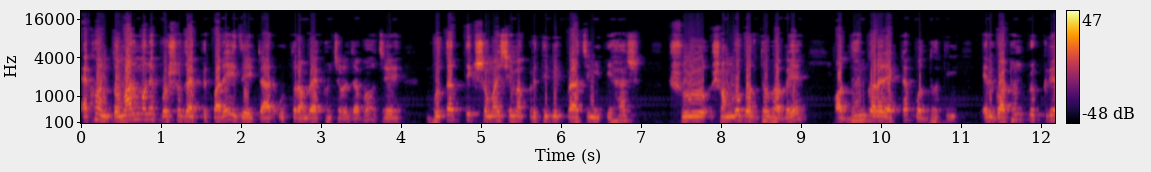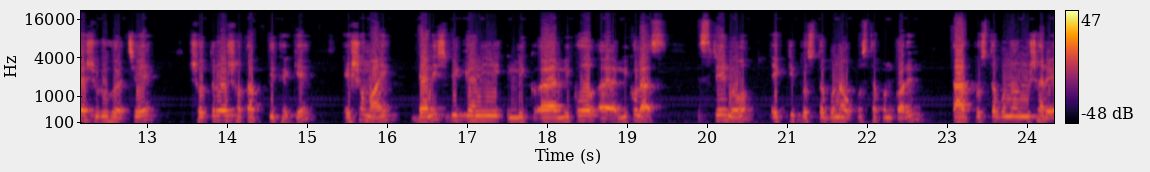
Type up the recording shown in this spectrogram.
এখন তোমার মনে প্রশ্ন জাগতে পারে যে এটার উত্তর আমরা এখন চলে যাব, যে ভূতাত্ত্বিক সময়সীমা পৃথিবীর প্রাচীন ইতিহাস সুসংঘবদ্ধভাবে অধ্যয়ন করার একটা পদ্ধতি। এর গঠন প্রক্রিয়া শুরু হয়েছে সতেরো শতাব্দী থেকে। এ সময় ড্যানিশ বিজ্ঞানী লিক- লিকোলাস স্টেনো একটি প্রস্তাবনা উপস্থাপন করেন। তার প্রস্তাবনা অনুসারে,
